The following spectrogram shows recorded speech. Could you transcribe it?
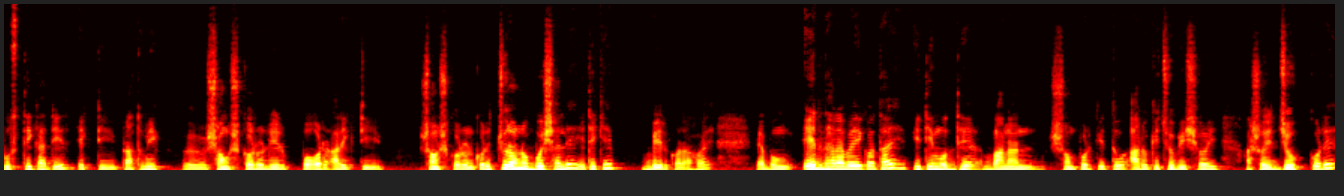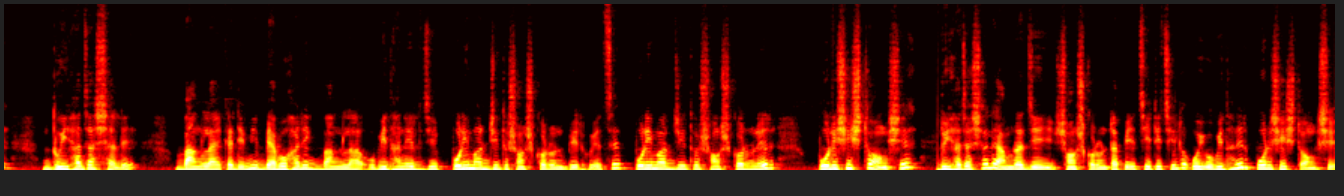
পুস্তিকাটির একটি প্রাথমিক সংস্করণের পর আরেকটি সংস্করণ করে চুরানব্বই সালে এটিকে বের করা হয় এবং এর ধারাবাহিকতায় ইতিমধ্যে বানান সম্পর্কিত আরও কিছু বিষয়, আসলে যোগ করে দুই হাজার সালে বাংলা একাডেমি ব্যবহারিক বাংলা অভিধানের যে পরিমার্জিত সংস্করণ বের হয়েছে, পরিমার্জিত সংস্করণের পরিশিষ্ট অংশে দুই হাজার সালে আমরা যেই সংস্করণটা পেয়েছি, এটি ছিল ওই অভিধানের পরিশিষ্ট অংশে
